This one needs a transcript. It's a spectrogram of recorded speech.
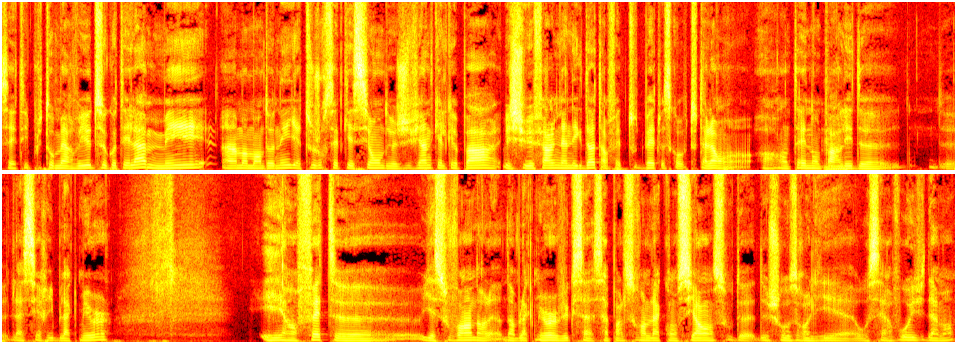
ça a été plutôt merveilleux de ce côté-là, mais à un moment donné, il y a toujours cette question de je viens de quelque part. Et je vais faire une anecdote, en fait, toute bête, parce que tout à l'heure, en, antenne, on mhm. parlait de, de, de, la série Black Mirror. Et en fait, euh, il y a souvent dans, dans, Black Mirror, vu que ça, ça, parle souvent de la conscience ou de, de, choses reliées euh, au cerveau, évidemment,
